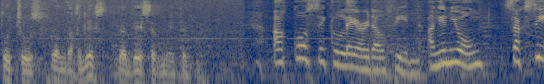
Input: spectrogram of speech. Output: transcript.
to choose from the list that they submitted. Ako si Claire Delphine, ang inyong saksi.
